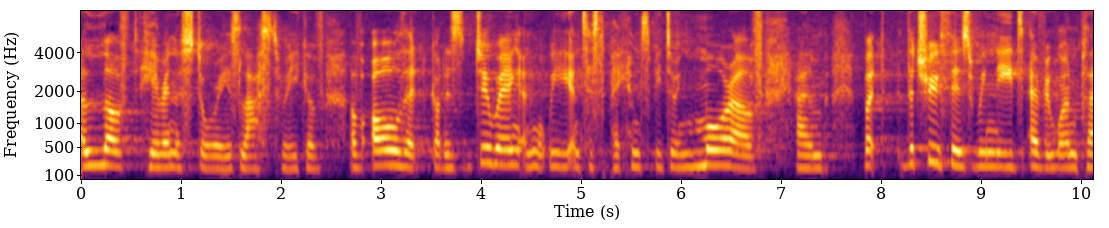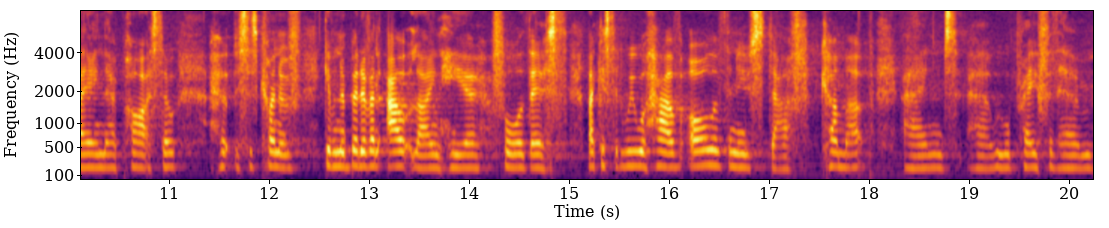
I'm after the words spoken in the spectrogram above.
I loved hearing the stories last week of, of all that God is doing and what we anticipate Him to be doing more of. Um, but the truth is, we need everyone playing their part. So I hope this has kind of given a bit of an outline here for this. Like said, we will have all of the new staff come up and uh, we will pray for them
